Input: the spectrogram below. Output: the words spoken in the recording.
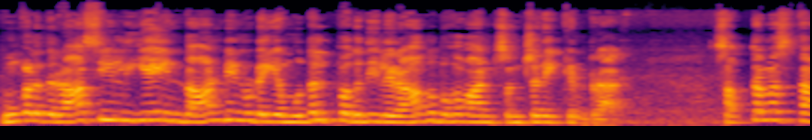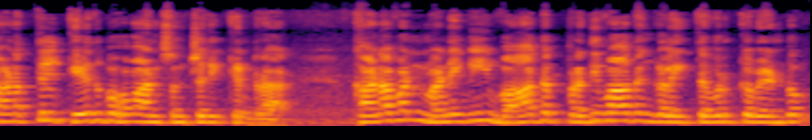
உங்களது ராசியிலேயே இந்த ஆண்டினுடைய முதல் பகுதியில் ராகு பகவான் சஞ்சரிக்கின்றார். சப்தமஸ்தானத்தில் கேது பகவான் சஞ்சரிக்கின்றார். கணவன் மனைவி வாத பிரதிவாதங்களை தவிர்க்க வேண்டும்.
